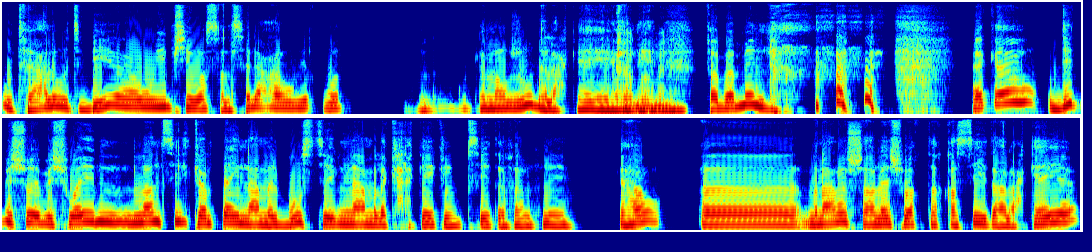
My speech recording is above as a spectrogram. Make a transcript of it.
وتفاعلوا وتبيع ويمشي يوصل سلعة ويقبض قلت له موجودة الحكاية يعني. فما منه هكا بديت بشوي بشوي ن lancer ال campagne نعمل boosting نعمل لك حكايك البسيطه فهمتني؟ كهو. آه ما نعرفش علاش وقتها قصيت على حكاية.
